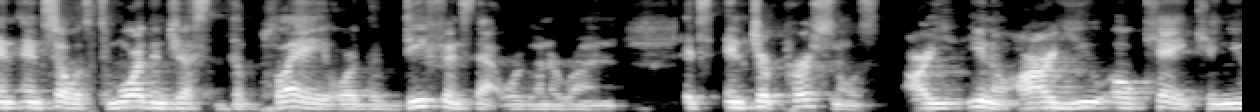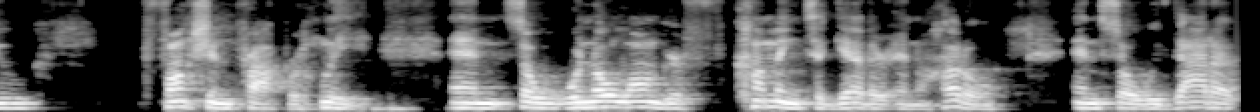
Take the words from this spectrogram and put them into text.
And and so it's more than just the play or the defense that we're going to run. It's interpersonals. Are you you know are you okay? Can you function properly? And so we're no longer coming together in a huddle. And so we've got to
